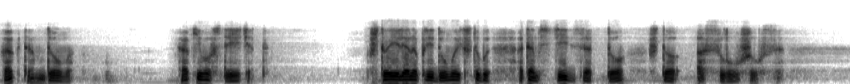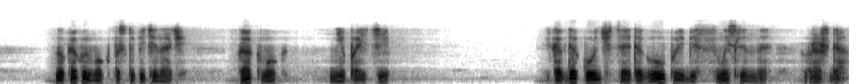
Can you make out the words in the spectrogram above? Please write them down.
Как там дома? Как его встретят? Что Елена придумает, чтобы отомстить за то, что ослушался? Но как он мог поступить иначе? Как мог не пойти. И когда кончится эта глупая, бессмысленная вражда?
